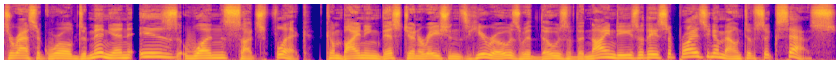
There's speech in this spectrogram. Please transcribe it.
Jurassic World Dominion is one such flick, combining this generation's heroes with those of the 90s with a surprising amount of success.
